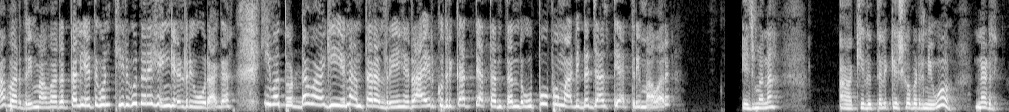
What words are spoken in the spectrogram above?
ಆಗಬಾರ್ದ್ರಿ ಮಾವರ ತಲೆ ಎತ್ಕೊಂಡು ತಿರುಗುದಾರೆ ಹೆಂಗ್ ಹೇಳ್ರಿ ಊರಾಗ? ಇವ ದೊಡ್ಡವಾಗಿ ಏನು ಅಂತಾರಲ್ರಿ? ರಾಯರ್ ಕುದ್ರಿ ಕತ್ತೆ ಅಂತಂದು ಉಪ್ಪು ಉಪ್ಪು ಮಾಡಿದ್ದ ಜಾಸ್ತಿ ಆತ್ರಿ ಮಾವರ. ಯಜಮಾನ ಆಕಿದ ತಲೆ ಕೆಸ್ಕೊಬೇಡ್ರಿ ನೀವು. ನಡ್ರಿ.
